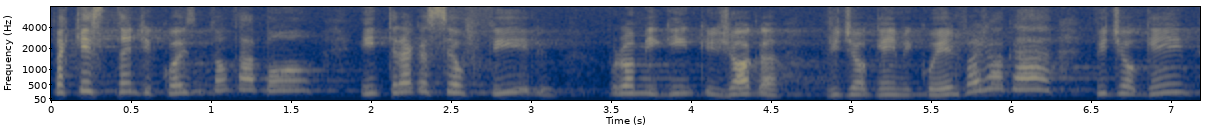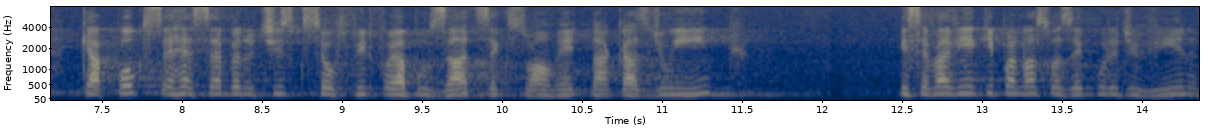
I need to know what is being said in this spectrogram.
para questão de coisa, então tá bom, entrega seu filho para o amiguinho que joga videogame com ele, vai jogar videogame, daqui a pouco você recebe a notícia que seu filho foi abusado sexualmente na casa de um ímpio. E você vai vir aqui para nós fazer cura divina,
